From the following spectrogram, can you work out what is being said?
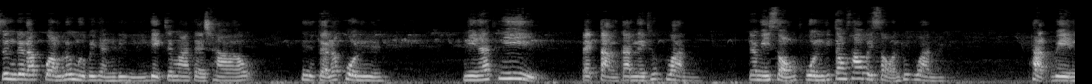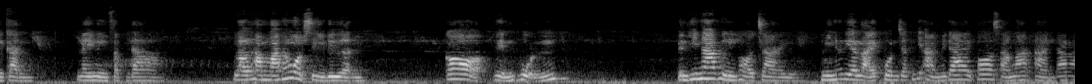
ซึ่งได้รับความร่วมมือไปอย่างดี เด็กจะมาแต่เช้าครูแต่ละคนมีหน้าที่แตกต่างกันในทุกวัน จะมีสองคนที่ต้องเข้าไปสอนทุกวันผลัดเวรกันในหนึ่งสัปดาห์ เราทำมาทั้งหมดสี่เดือน ก็เห็นผล เป็นที่น่าพึงพอใจ มีนักเรียนหลายคนจากที่อ่านไม่ได้ก็สามารถอ่านได้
